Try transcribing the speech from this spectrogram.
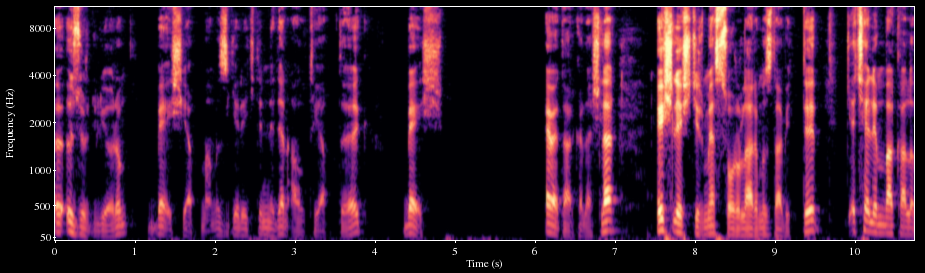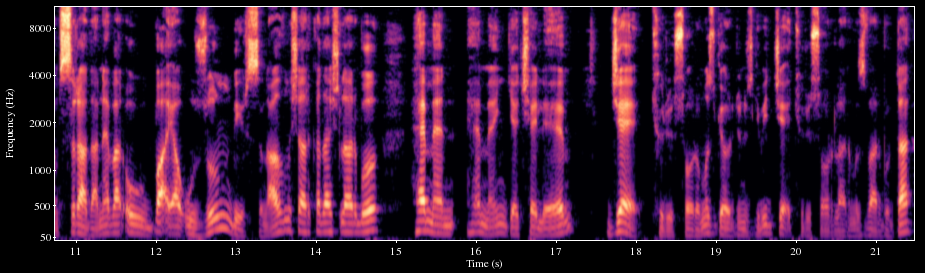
Ö özür diliyorum. 5 yapmamız gerekti. Neden 6 yaptık? 5. Evet arkadaşlar. Eşleştirme sorularımız da bitti. Geçelim bakalım sırada ne var? Oo baya uzun bir sınavmış arkadaşlar bu. Hemen hemen geçelim. C türü sorumuz gördüğünüz gibi C türü sorularımız var burada.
